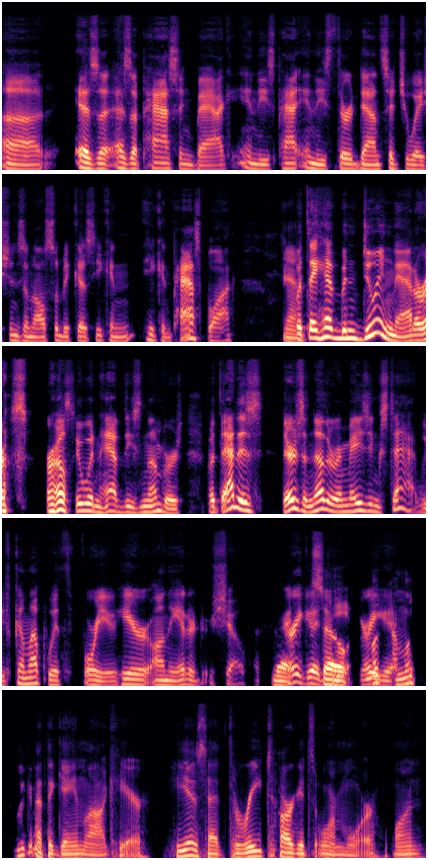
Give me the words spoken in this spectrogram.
uh, as a as a passing back in these pa- in these third down situations, and also because he can he can pass block. Yeah. But they have been doing that, or else or else he wouldn't have these numbers. But that is there's another amazing stat we've come up with for you here on the editor's show. Right. Very good, So Pete. Very look- good. I'm look, looking at the game log here. He has had three targets or more. One,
